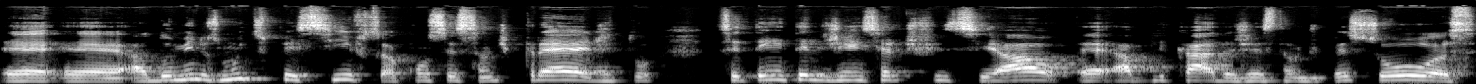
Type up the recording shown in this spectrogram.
é, é, a domínios muito específicos, a concessão de crédito, você tem inteligência artificial é, aplicada à gestão de pessoas,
